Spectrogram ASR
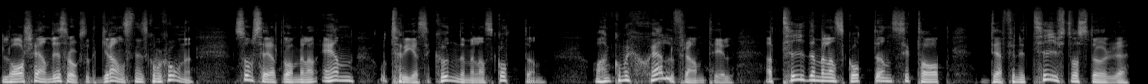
Lars hänvisar också till granskningskommissionen som säger att det var mellan en och tre sekunder mellan skotten. Och han kommer själv fram till att tiden mellan skotten citat definitivt var större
